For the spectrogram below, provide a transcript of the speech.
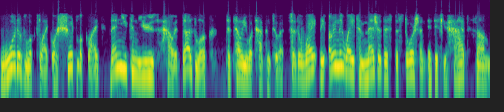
would have looked like or should look like, then you can use how it does look to tell you what's happened to it. So the way, the only way to measure this distortion is if you had some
